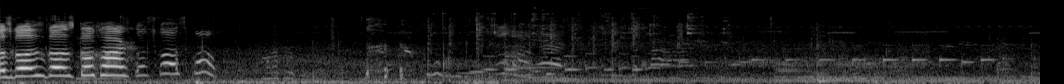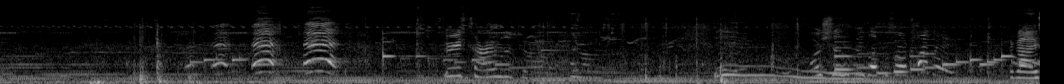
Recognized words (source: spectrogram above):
Let's go, let's go, let's go, car. Let's go, let's go. Three times a Where should this episode coming? Guys,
